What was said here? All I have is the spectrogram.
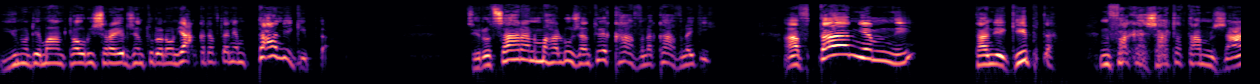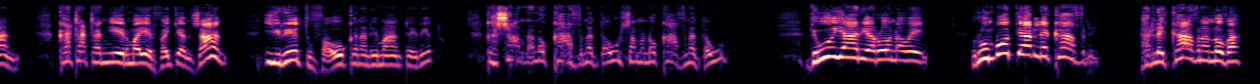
Io no Andriamanitra ao ry Israely izay nitondra anao niakatra avy tany amin'ny tany Egypta. Jereo tsara ny maha loza an'ity hoe kavina kavina ity. Avy tany amin'ny tany Egypta, nifankazatra tamin'izany, ka tratra ny hery mahery vaikan'izany, ireto vahoakan'Andriamanitra ireto, ka samy nanao kavina daholo, samy nanao kavina daholo. Dia hoy ary Arona hoe, romboty ary le kavina, ary le kavina anaova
